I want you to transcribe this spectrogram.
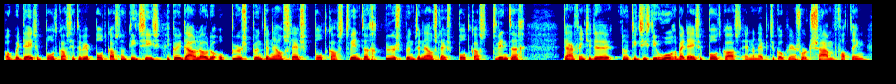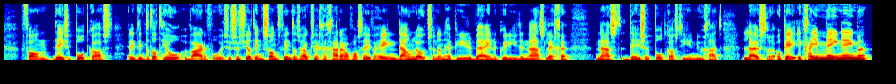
Ook bij deze podcast zitten weer podcastnotities. Die kun je downloaden op puurs.nl slash podcast 20, puurs.nl slash podcast 20. Daar vind je de notities die horen bij deze podcast. En dan heb je natuurlijk ook weer een soort samenvatting van deze podcast. En ik denk dat dat heel waardevol is. Dus als je dat interessant vindt, dan zou ik zeggen: ga daar alvast even heen, download ze. En dan heb je die erbij. En dan kun je die ernaast leggen. Naast deze podcast die je nu gaat luisteren. Oké, ik ga je meenemen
